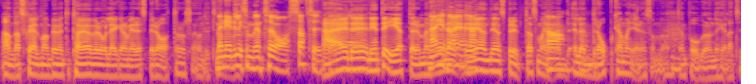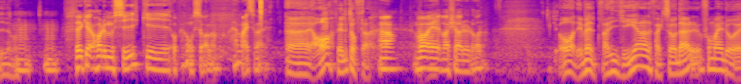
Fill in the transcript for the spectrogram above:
andas själv. Man behöver inte ta över och lägga dem i respirator och så under tiden. Men är det liksom en trasa typ? Nej, det, det är inte eter men Nej, det, nej, det, är en, det är en spruta som man Ja. ger, eller dropp kan man ge den som. Den pågår under hela tiden. Mm. Brukar, har du musik i operationssalen hemma i Sverige? Eh, ja, väldigt ofta. Ja. Vad, är, vad kör du då? då? Ja, det är väldigt varierande faktiskt. Och där får man ju då eh,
